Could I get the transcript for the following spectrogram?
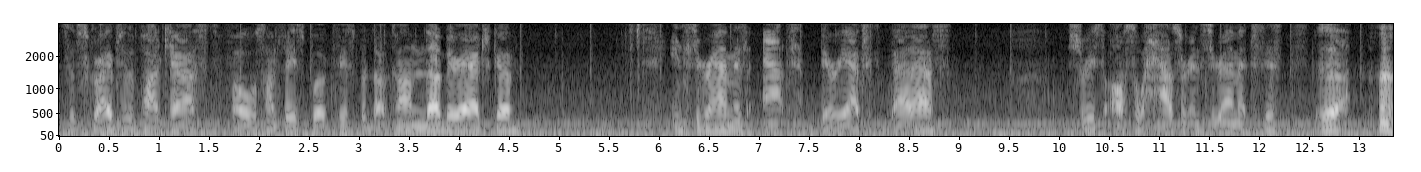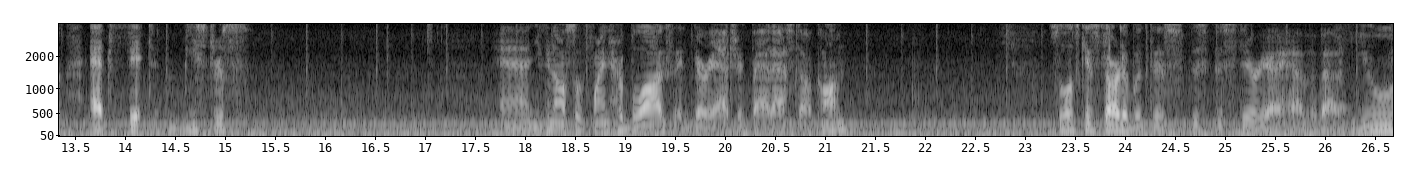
Subscribe to the podcast. Follow us on Facebook, facebook.com, the bariatrica. Instagram is at bariatric badass. Charisse also has her Instagram at fist, ugh, at Fit Beastress. And you can also find her blogs at bariatricbadass.com. So let's get started with this this this theory I have about you.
